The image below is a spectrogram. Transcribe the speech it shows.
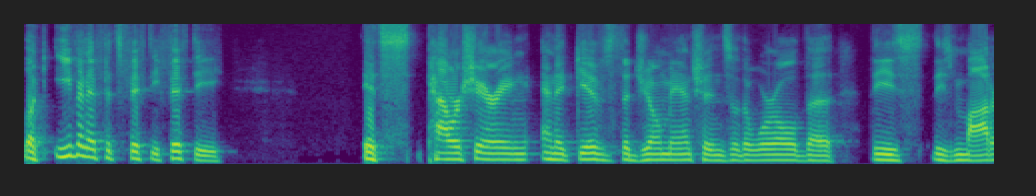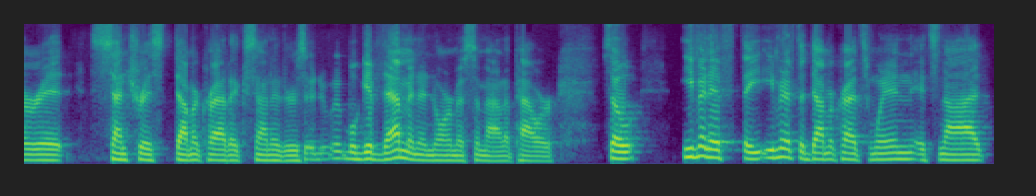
Look, even if it's 50 50, it's power sharing and it gives the Joe Manchins of the world the these these moderate centrist democratic senators it, it will give them an enormous amount of power so even if they even if the democrats win it's not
